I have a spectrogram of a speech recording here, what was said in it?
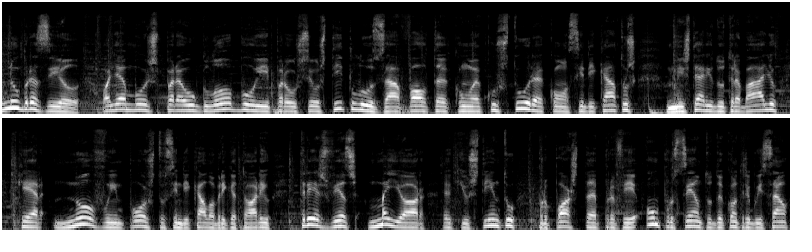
No Brasil, olhamos para o Globo e para os seus títulos à volta com a costura com sindicatos. Ministério do Trabalho quer novo imposto sindical obrigatório, três vezes maior que o extinto. Proposta prevê 1% de contribuição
